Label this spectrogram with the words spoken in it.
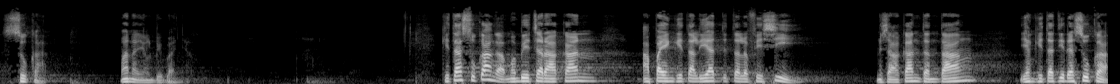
suka? Mana yang lebih banyak? Kita suka nggak membicarakan apa yang kita lihat di televisi? Misalkan tentang yang kita tidak suka.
